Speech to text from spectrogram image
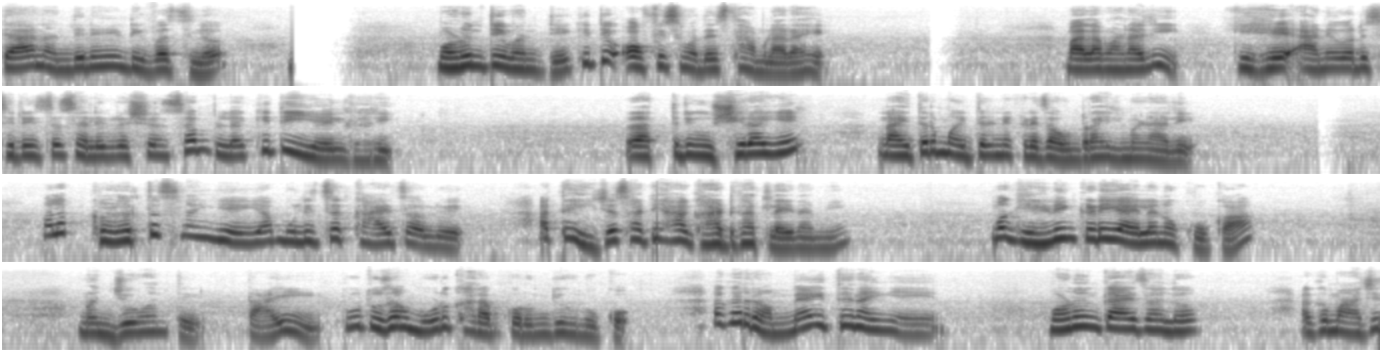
त्या नंदिनीने डिवचलं. म्हणून ती म्हणते की ती ऑफिसमध्येच थांबणार आहे. मला म्हणाली की हे ॲनिव्हर्सरीचं सेलिब्रेशन संपलं की ती येईल घरी. रात्री उशिरा येईल नाहीतर मैत्रिणीकडे जाऊन राहील म्हणाली. मला कळतच नाही आहे या मुलीचं काय चालू आहे. आता हिच्यासाठी हा घाट घातला आहे ना मी. मग घेणीकडे यायला नको का? मंजू म्हणते ताई तू तुझा मूड खराब करून घेऊ नको. अगं रम्या इथे नाही आहे म्हणून काय झालं? अगं माझी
